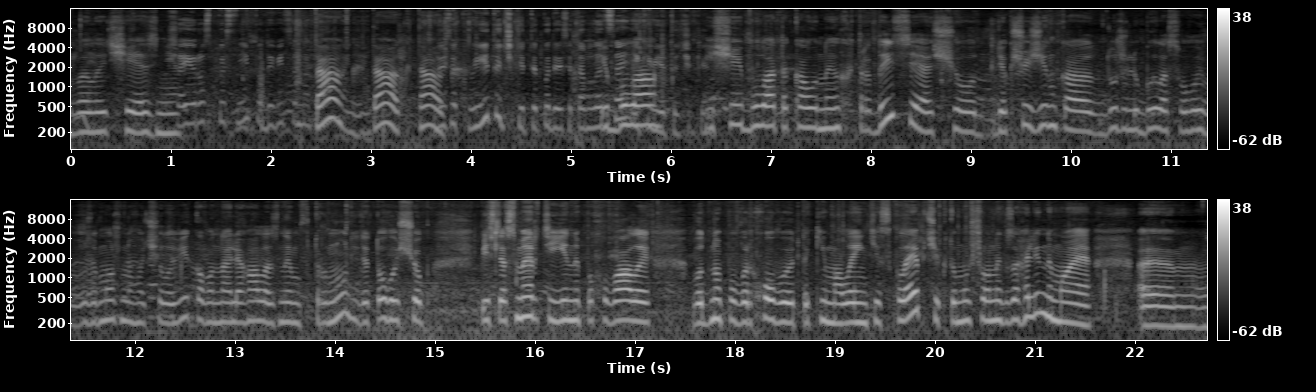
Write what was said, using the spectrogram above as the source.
величезні. Це і розписні, подивіться на Так, камені. так, так. Дивіться, квіточки, ти подивися, там лице і, була- квіточки. І ще й була така у них традиція, що якщо жінка дуже любила свого заможного чоловіка, вона лягала з ним в труну для того, щоб після смерті її не поховали в одноповерховий такий маленький склепчик, тому що у них взагалі немає. ем,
